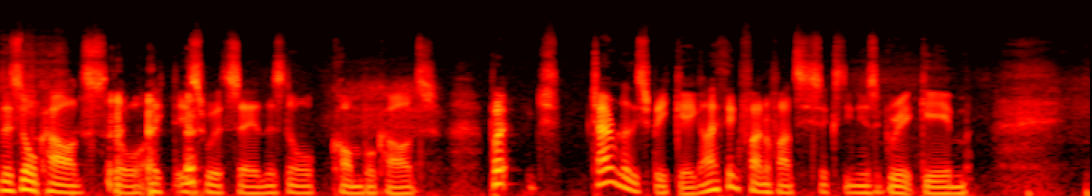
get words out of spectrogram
there's no cards, though. It- it's worth saying there's no combo cards. But generally speaking, I think Final Fantasy 16 is a great game.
